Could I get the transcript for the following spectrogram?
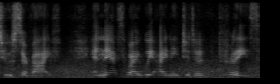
to survive. And that's why we I need you to please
